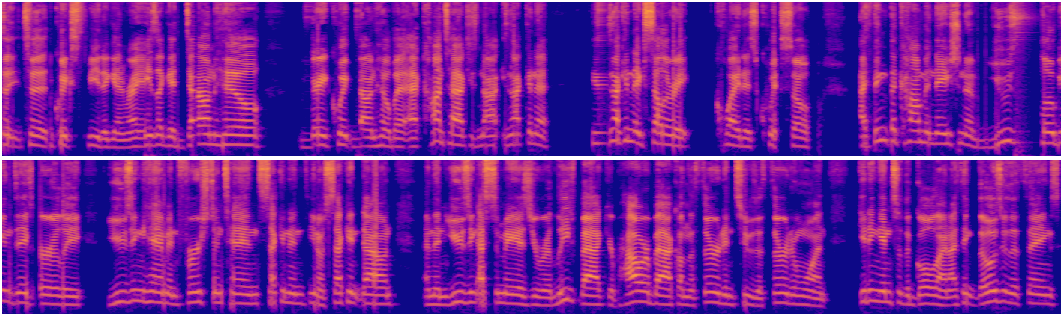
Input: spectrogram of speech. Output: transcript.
to, to quick speed again, right? He's like a downhill, very quick downhill, but at contact, he's not he's not gonna he's not gonna accelerate quite as quick. So I think the combination of use Logan Diggs early, using him in first and 10, second and you know, second down, and then using Estime as your relief back, your power back on the third and two, the third and one, getting into the goal line. I think those are the things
